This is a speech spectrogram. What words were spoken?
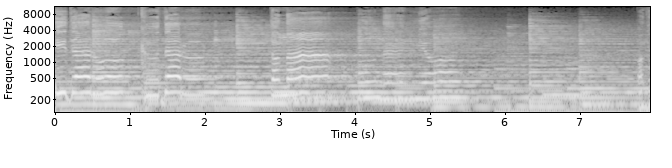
이대로 그대로 떠나 보내면 어느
